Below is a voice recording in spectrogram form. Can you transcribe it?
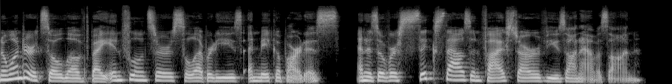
No wonder it's so loved by influencers, celebrities, and makeup artists, and has over 6,000 five star reviews on Amazon.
